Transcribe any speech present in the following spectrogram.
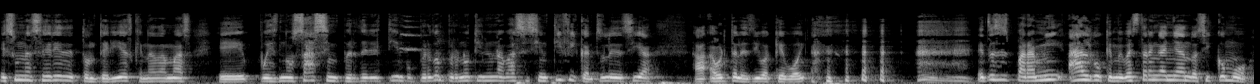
es una serie de tonterías que nada más, eh, pues nos hacen perder el tiempo, perdón, pero no tiene una base científica. Entonces le decía, ahorita les digo a qué voy. entonces, para mí, algo que me va a estar engañando, así como,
